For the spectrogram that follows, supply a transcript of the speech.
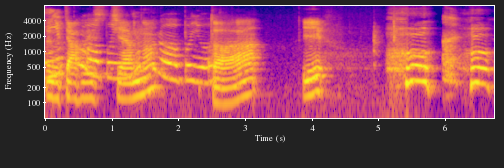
ти витягуєш пробую, Я чемно. пробую. Та. І. Ху-ху-ху.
